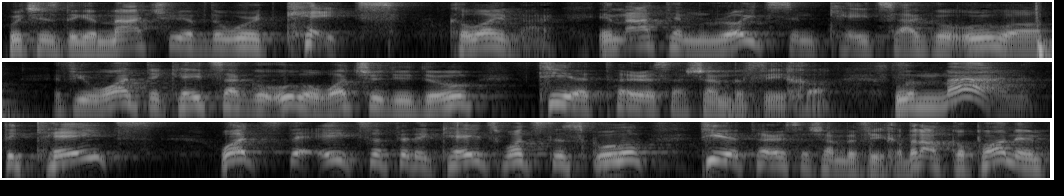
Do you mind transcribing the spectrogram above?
which is the gematria of the word Kates. Koloimar. Im atem roitzim Kates HaGeula, if you want the Kates HaGeula, what should you do? Tia Teres Hashem Beficha. Leman, the Kates, What's the Eitzah for the Kates? What's the school? Tia Teres Hashem Beficha. But Al Koponim,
